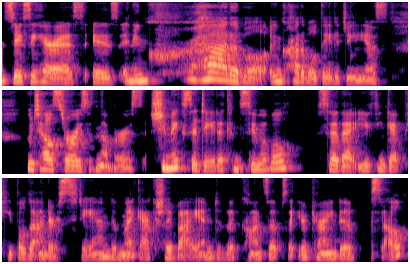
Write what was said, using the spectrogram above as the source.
And Stacey Harris is an incredible, incredible data genius who tells stories with numbers. She makes the data consumable so that you can get people to understand and like actually buy into the concepts that you're trying to sell.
